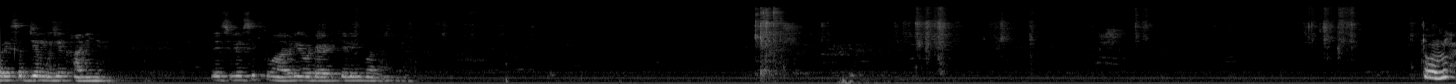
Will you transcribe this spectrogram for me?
हरी सब्ज़ियाँ मुझे खानी है। तो इसलिए सिर्फ़ तुम्हारे लिए और डैड के लिए बना रही हूँ। तो मम्मी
